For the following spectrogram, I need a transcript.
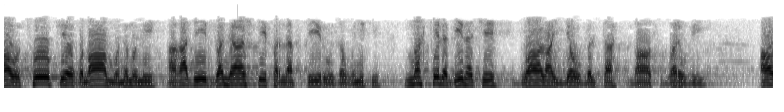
او څوک چې غلام ونه مومي هغه دې دوه میاشتې پر لپسې روزه ونیسي مخکې له دې نه چې دواړه یو بل ته لاس وروړي او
